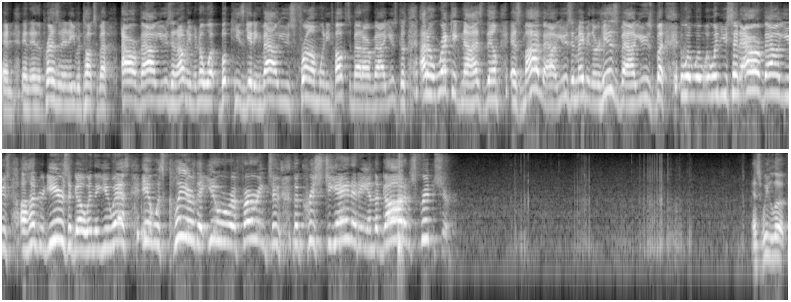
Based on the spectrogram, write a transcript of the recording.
And, and, and the president even talks about our values. And I don't even know what book he's getting values from when he talks about our values because I don't recognize them as my values. And maybe they're his values. But when you said our values 100 years ago in the U.S., it was clear that you were referring to the Christianity and the God of Scripture. As we look,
